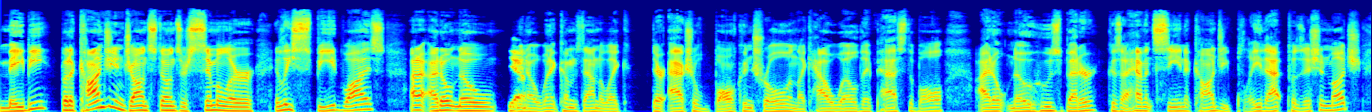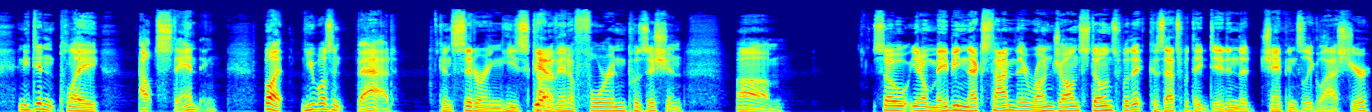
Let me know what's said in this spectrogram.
Maybe, but Akanji and John Stones are similar, at least speed wise. I, I don't know, Yeah. you know, when it comes down to like their actual ball control and like how well they pass the ball. I don't know who's better because I haven't seen Akanji play that position much, and he didn't play outstanding, but he wasn't bad considering he's kind Yeah. of in a foreign position. Um, so you know maybe next time they run John Stones with it because that's what they did in the Champions League last year.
